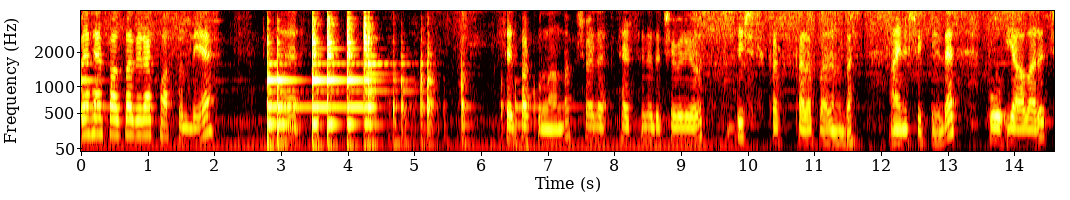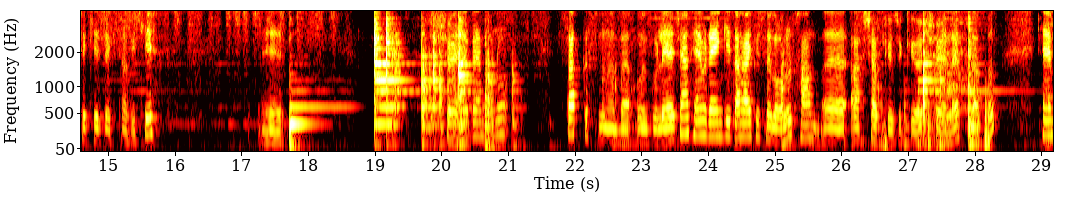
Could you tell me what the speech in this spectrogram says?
Ben hem fazla bırakmasın diye e, selpak kullandım. Şöyle tersini de çeviriyoruz. Diş taraflarını da aynı şekilde. Bu yağları çekecek tabii ki. E, şöyle ben bunu sap kısmını da uygulayacağım. Hem rengi daha güzel olur. Hem e, ahşap gözüküyor şöyle sapı. Hem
